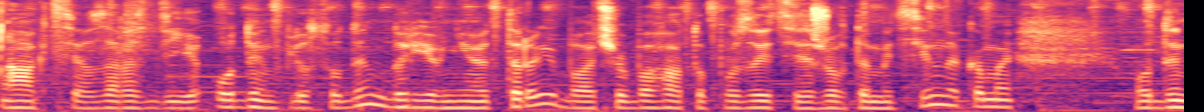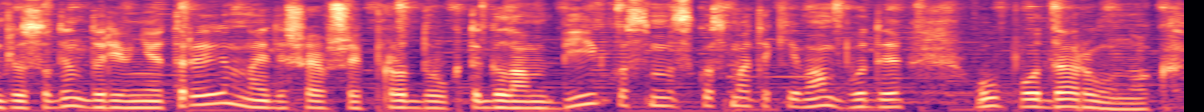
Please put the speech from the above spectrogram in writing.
акція зараз діє 1 плюс 1 дорівнює 3. Бачу багато позицій з жовтими цінниками. 1 плюс 1 дорівнює 3. Найдешевший продукт Glambi з косметики вам буде у подарунок.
